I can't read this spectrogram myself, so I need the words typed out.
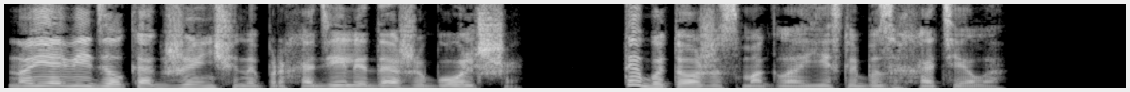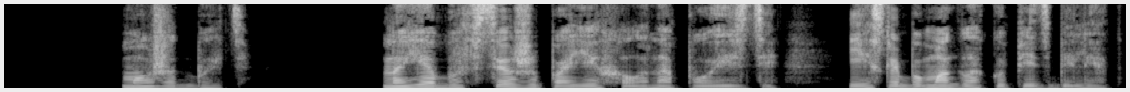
Но я видел, как женщины проходили даже больше. Ты бы тоже смогла, если бы захотела. Может быть. Но я бы все же поехала на поезде, если бы могла купить билет.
